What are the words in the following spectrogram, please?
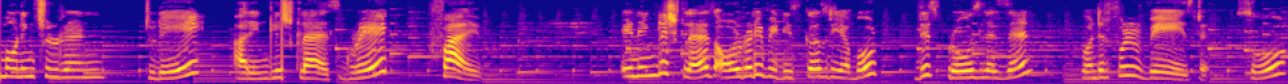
morning, children. Today, our English class, grade 5. In English class, already we discussed about this prose lesson, Wonderful Waste. So,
